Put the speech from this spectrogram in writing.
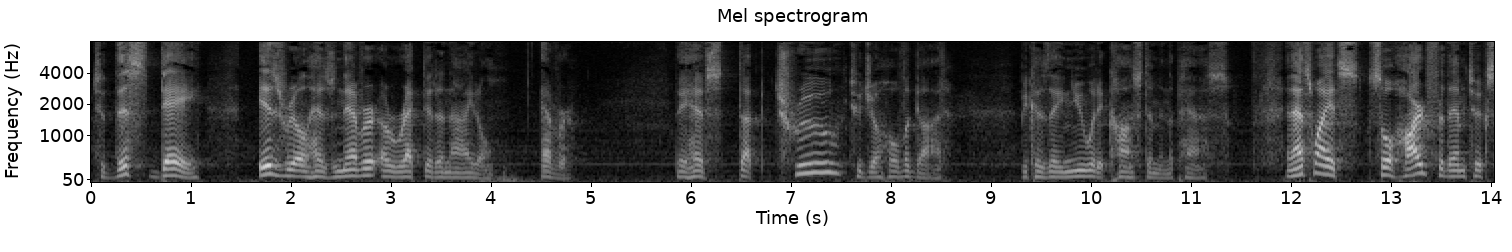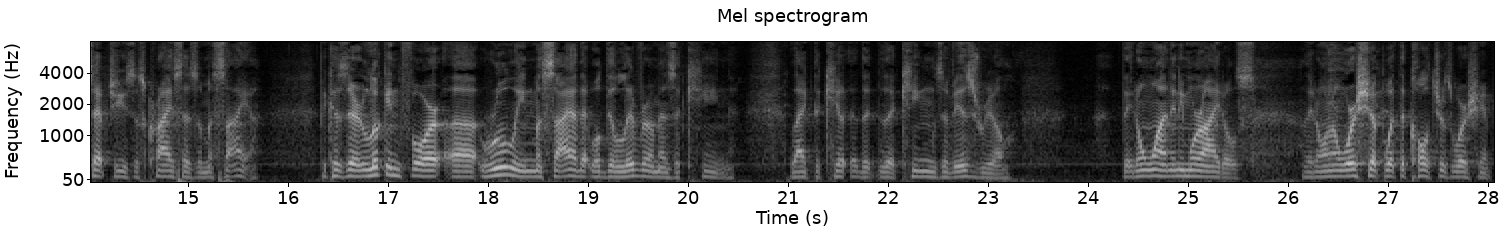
to this day, Israel has never erected an idol? Ever. They have stuck true to Jehovah God because they knew what it cost them in the past. And that's why it's so hard for them to accept Jesus Christ as a Messiah because they're looking for a ruling Messiah that will deliver them as a king, like the, the, the kings of Israel they don't want any more idols. They don't want to worship what the cultures worship.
